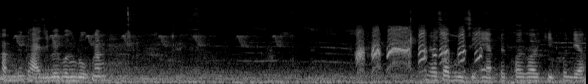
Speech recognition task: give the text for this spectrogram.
คำยุท้ายจะไปเบิ่งลูกน้ำแล้วจะพึงสิแอบไปคอยๆกินคนเดียว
